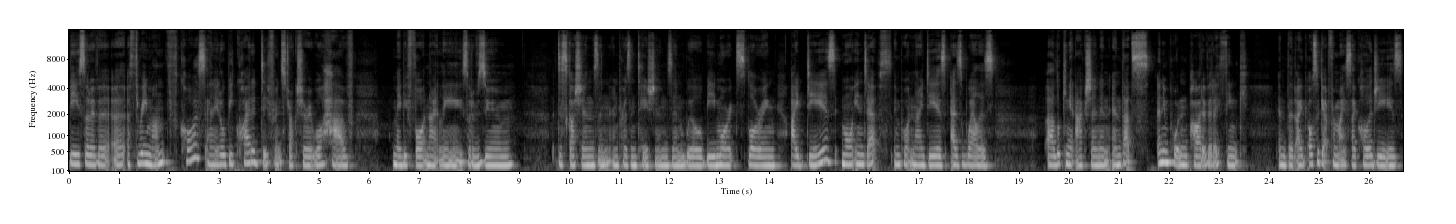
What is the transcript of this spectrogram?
be sort of a, a, a three month course, and it'll be quite a different structure. It will have maybe fortnightly sort of Zoom discussions and, and presentations, and we'll be more exploring ideas more in depth, important ideas, as well as uh, looking at action. And, and that's an important part of it, I think, and that I also get from my psychology is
